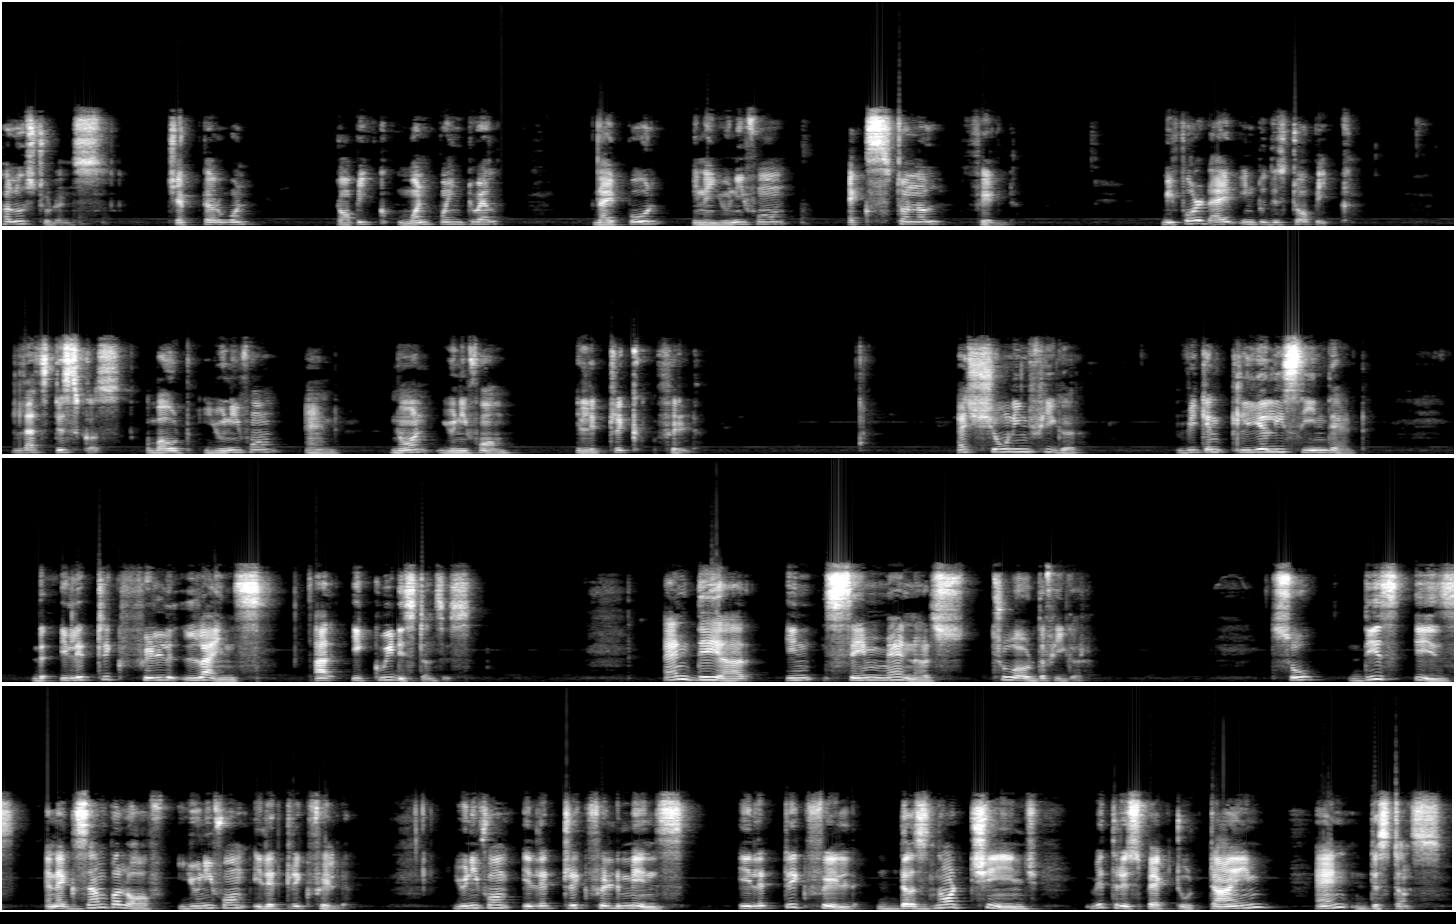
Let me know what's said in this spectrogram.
Hello students. Chapter 1 Topic 1.12 Dipole in a uniform external field. Before dive into this topic, let's discuss about uniform and non-uniform electric field. As shown in figure, we can clearly see that the electric field lines are equidistances and they are in same manners throughout the figure. So this is an example of uniform electric field. Uniform electric field means electric field does not change with respect to time and distance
